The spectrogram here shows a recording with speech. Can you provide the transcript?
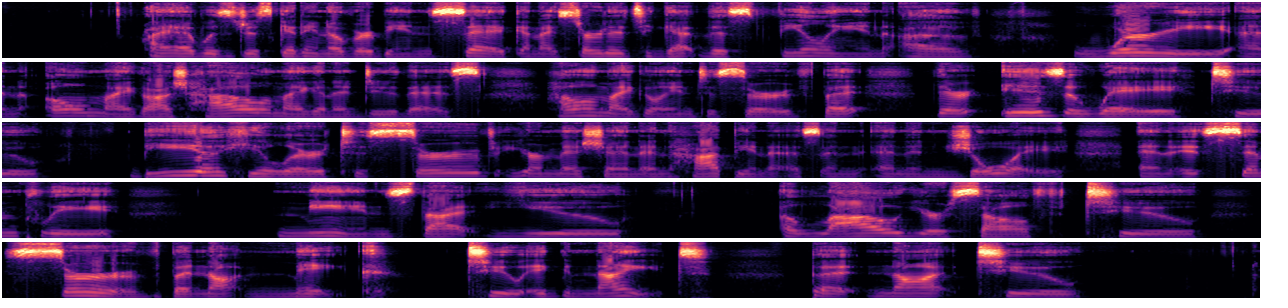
I was just getting over being sick and I started to get this feeling of worry and oh my gosh, how am I going to do this? How am I going to serve? But there is a way to be a healer to serve your mission and happiness and, and enjoy. And it simply means that you allow yourself to serve but not make, to ignite but not to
